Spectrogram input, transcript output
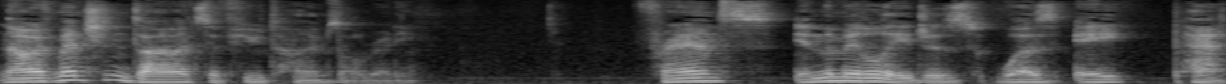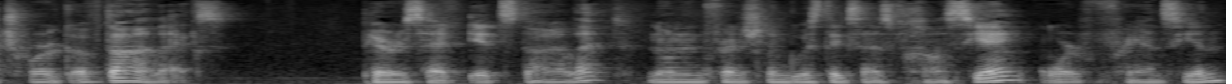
Now, I've mentioned dialects a few times already. France in the Middle Ages was a patchwork of dialects. Paris had its dialect, known in French linguistics as Francien or Francian,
